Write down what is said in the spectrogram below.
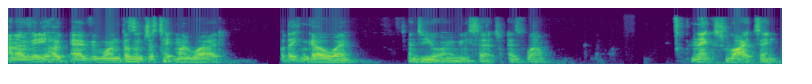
And I really hope everyone doesn't just take my word, but they can go away and do your own research as well. Next, writing.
